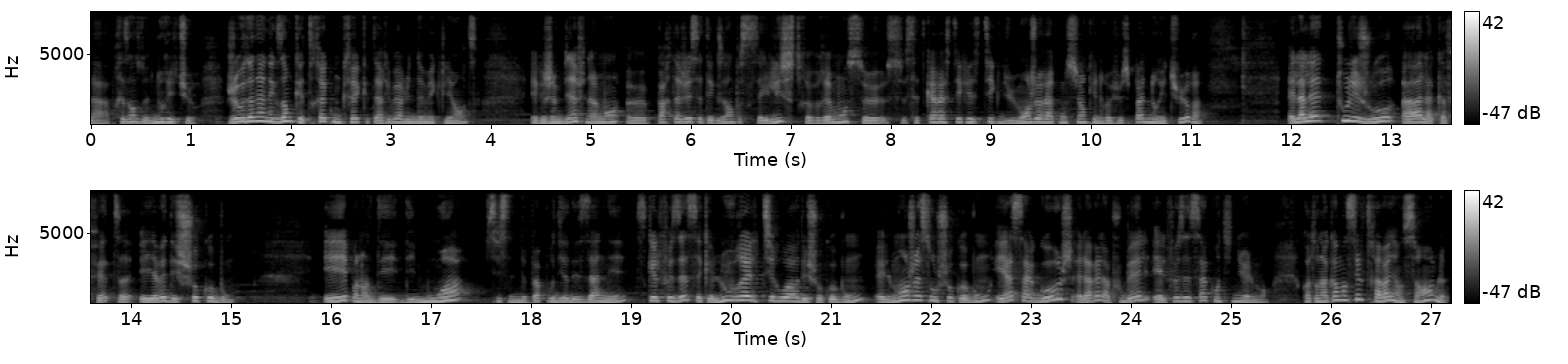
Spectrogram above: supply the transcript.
la présence de nourriture. Je vais vous donner un exemple qui est très concret, qui est arrivé à l'une de mes clientes et que j'aime bien finalement euh, partager cet exemple parce que ça illustre vraiment cette caractéristique du mangeur inconscient qui ne refuse pas de nourriture. Elle allait tous les jours à la cafette et il y avait des chocobons. Et pendant des, mois, si ce n'est pas pour dire des années, ce qu'elle faisait, c'est qu'elle ouvrait le tiroir des chocobons, elle mangeait son chocobon, et à sa gauche, elle avait la poubelle, et elle faisait ça continuellement. Quand on a commencé le travail ensemble,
